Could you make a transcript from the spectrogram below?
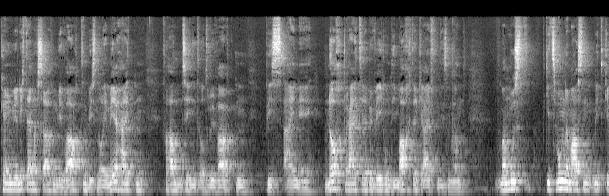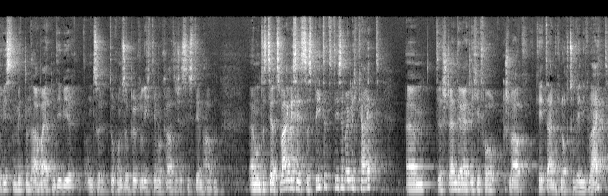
können wir nicht einfach sagen, wir warten, bis neue Mehrheiten vorhanden sind oder wir warten, bis eine noch breitere Bewegung die Macht ergreift in diesem Land. Man muss gezwungenermaßen mit gewissen Mitteln arbeiten, die wir unser, durch unser bürgerlich-demokratisches System haben. Ähm, und das CO2-Gesetz, das bietet diese Möglichkeit. Ähm, der ständerätliche Vorschlag geht einfach noch zu wenig weit.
